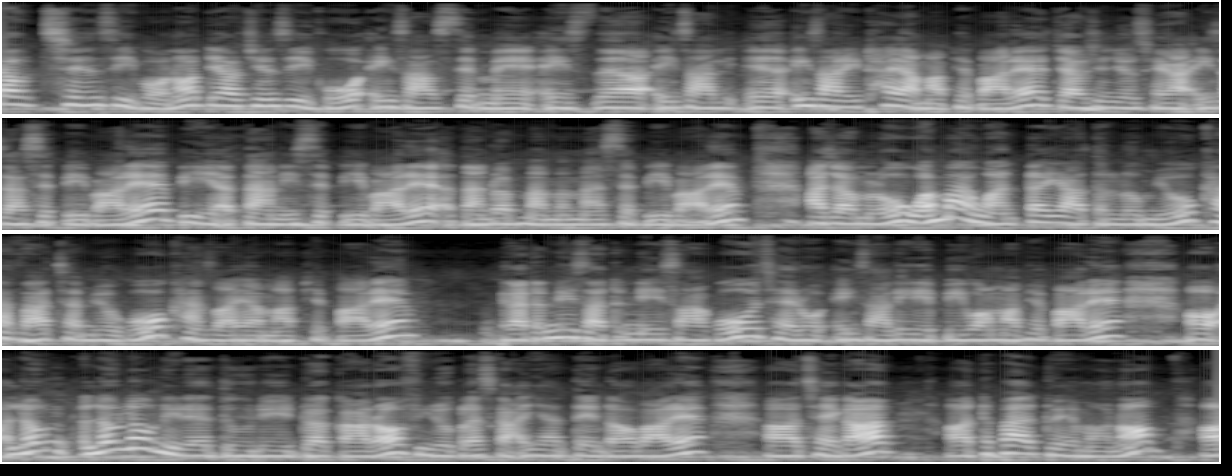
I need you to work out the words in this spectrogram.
ယောက်ချင်းစီပေါ့နော်တယောက်ချင်းစီကိုအိမ်စာစစ်မယ်အိမ်စာအိမ်စာအိမ်စာတွေထပ်ရမှာဖြစ်ပါတယ်တယောက်ချင်းချင်းချက်ကအိမ်စာစစ်ပေးပါတယ်ပြီးရင်အတန်တွေစစ်ပေးပါတယ်အတန်တော့မှန်မှန်မှန်စစ်ပေးပါတယ်အားကြောင့်မလို့1 by 1တက်ရတယ်လို့မျိုးခန်းစားချက်မျိုးကိုခန်းစားရမှာဖြစ်ပါတယ် ကတနေ့စာတနေ့စာကိုချဲတို့အိမ်စာလေးတွေပေးသွားမှာဖြစ်ပါတယ်။ဟောအလုံးအလုံးလုံးနေတဲ့သူတွေအတွက်ကတော့ video class ကအရင်တင်တော့ပါတယ်။အာချဲကအာတစ်ပတ်အတွင်းပေါ့နော်။အာ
